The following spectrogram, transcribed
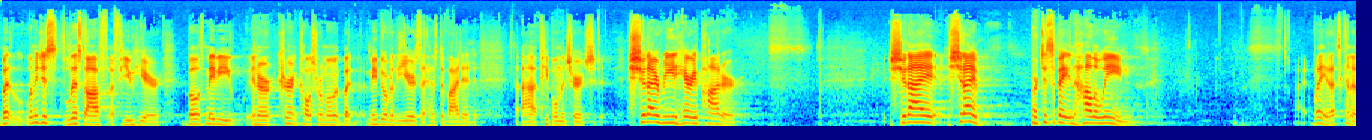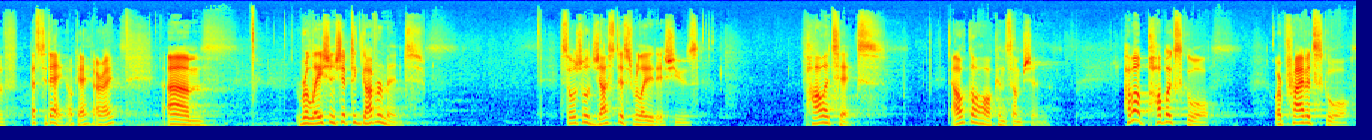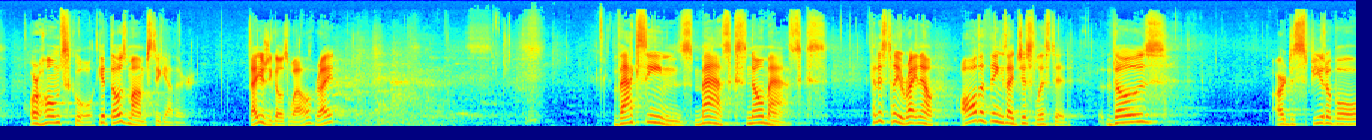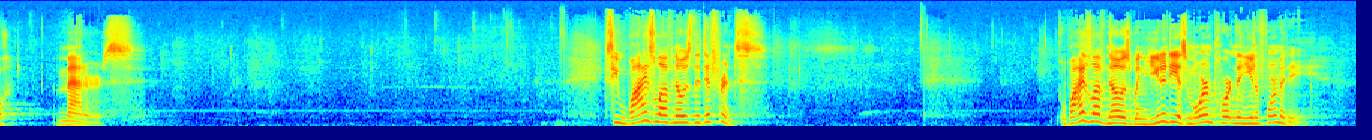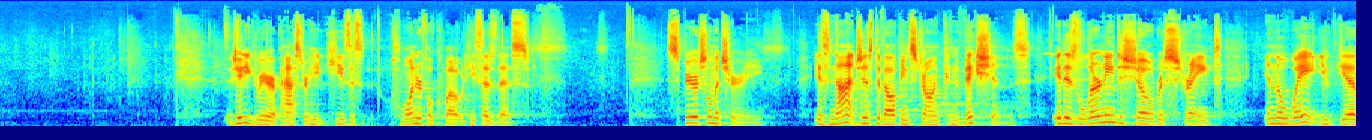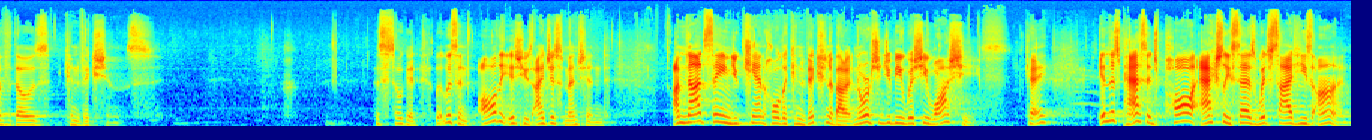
But let me just list off a few here, both maybe in our current cultural moment, but maybe over the years that has divided uh, people in the church should I read Harry Potter? Should I, should I participate in Halloween? Wait, that's kind of, that's today. Okay, all right. Um, relationship to government, social justice related issues, politics, alcohol consumption. How about public school or private school? Or homeschool. Get those moms together. That usually goes well, right? Vaccines, masks, no masks. Can I just tell you right now, all the things I just listed, those are disputable matters. See, wise love knows the difference. Wise love knows when unity is more important than uniformity. J.D. Greear, a pastor, he, he's this wonderful quote. He says this Spiritual maturity is not just developing strong convictions, it is learning to show restraint in the weight you give those convictions. This is so good. Listen, all the issues I just mentioned, I'm not saying you can't hold a conviction about it, nor should you be wishy washy. Okay? In this passage, Paul actually says which side he's on.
